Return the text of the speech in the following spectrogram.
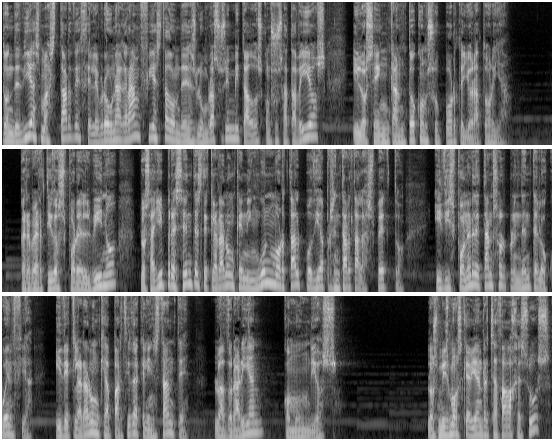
donde días más tarde celebró una gran fiesta donde deslumbró a sus invitados con sus atavíos y los encantó con su porte y oratoria. Pervertidos por el vino, los allí presentes declararon que ningún mortal podía presentar tal aspecto y disponer de tan sorprendente elocuencia, y declararon que a partir de aquel instante lo adorarían como un dios. Los mismos que habían rechazado a Jesús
